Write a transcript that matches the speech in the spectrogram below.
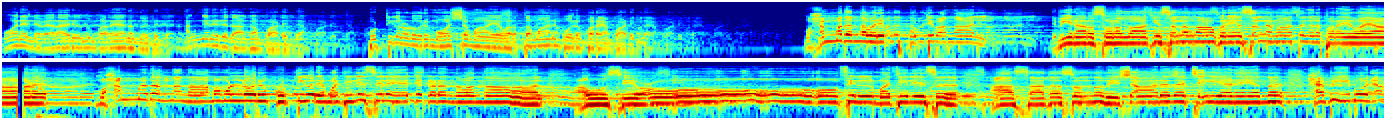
മോനല്ലേ വേറെ ആരും ഒന്നും പറയാനൊന്നുമില്ലല്ലോ അങ്ങനെ ഒരു ഇതാകാൻ പാടില്ല. കുട്ടികളോട് ഒരു മോശമായ വർത്തമാനം പോലും പറയാൻ പാടില്ല. മുഹമ്മദ് എന്ന ഒരു കുട്ടി വന്നാൽ തങ്ങൾ പറയുകയാണ് മുഹമ്മദ് എന്ന നാമമുള്ള ഒരു കുട്ടി ഒരു മജിലിസിലേക്ക് കടന്നു വന്നാൽ ഔസിഉ ഫിൽ മജിലിസ്. ആ സദസ്സൊന്ന് വിശാലത ചെയ്യണേ എന്ന് ഹബീബുനാ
